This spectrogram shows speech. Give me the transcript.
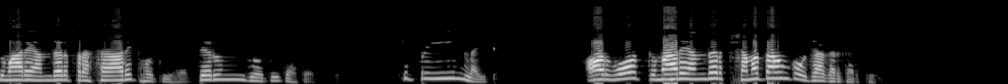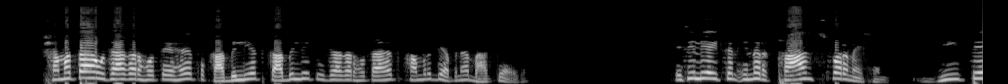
तुम्हारे अंदर प्रसारित होती है तेरुन ज्योति कहते हैं। Supreme light. और वो तुम्हारे अंदर क्षमताओं को उजागर करती है। क्षमता उजागर होते हैं तो काबिलियत काबिलियत उजागर होता है तो समृद्धि अपने भाग के आएगा? इसीलिए इट्स एन इनर ट्रांसफॉर्मेशन जीते,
